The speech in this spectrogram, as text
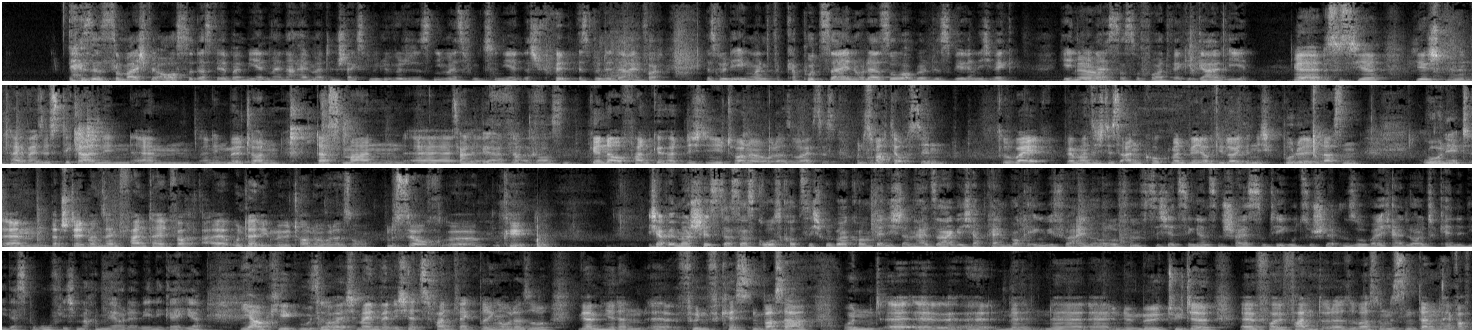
Es ist zum Beispiel auch so, dass wäre bei mir in meiner Heimat in Scheiksmühle würde das niemals funktionieren. Das, es würde da einfach, das würde irgendwann kaputt sein oder so, aber das wäre nicht weg. Hier in Ja. Jena ist das sofort weg, egal wie. Ja, das ist hier, hier sind teilweise Sticker an den, ähm, an den Mülltonnen, dass man, äh, Pfand äh, gehört nach Pf- draußen. Genau, Pfand gehört nicht in die Tonne oder so heißt es. Und es macht ja auch Sinn. So, weil, wenn man sich das anguckt, man will auch die Leute nicht buddeln lassen. Und Nee. ähm, dann stellt man sein Pfand einfach äh, unter die Mülltonne oder so. Und das ist ja auch äh, okay. Ich habe immer Schiss, dass das großkotzig rüberkommt, wenn ich dann halt sage, ich habe keinen Bock irgendwie für 1,50 Euro jetzt den ganzen Scheiß zum Teegut zu schleppen, so, weil ich halt Leute kenne, die das beruflich machen, mehr oder weniger hier. Ja, okay, gut. So. Aber ich meine, wenn ich jetzt Pfand wegbringe oder so, wir haben hier dann äh, fünf Kästen Wasser und eine äh, äh, ne, ne, äh, ne Mülltüte äh, voll Pfand oder sowas. Und es sind dann einfach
